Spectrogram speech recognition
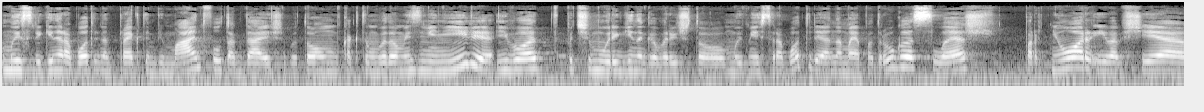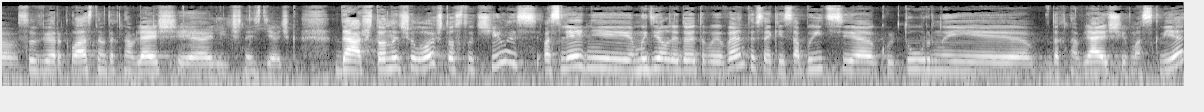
мы с Региной работали над проектом Be Mindful тогда еще, потом как-то мы потом изменили. И вот почему Регина говорит, что мы вместе работали, она моя подруга, слэш партнер и вообще супер классная, вдохновляющая личность девочка. Да, что началось, что случилось? Последние, мы делали до этого ивенты, всякие события культурные, вдохновляющие в Москве.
